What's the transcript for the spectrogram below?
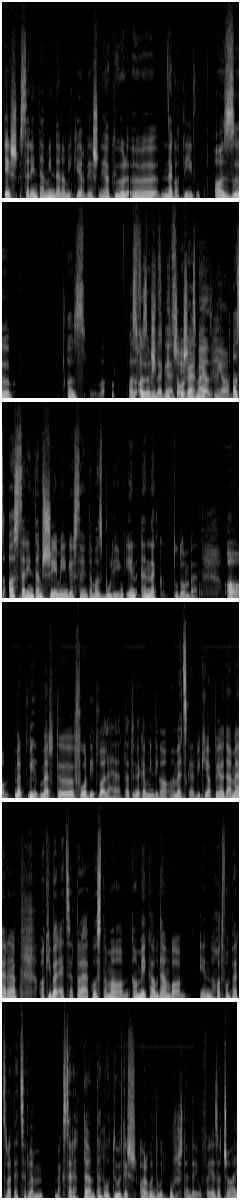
És szerintem minden, ami kérdés nélkül ö, negatív, az, az az, Az- az mit- fölösleges. mit szolgál? és az Mi már, az- mi a- az, az szerintem shaming, és szerintem az bullying. Én ennek tudom be. A, mert, mert fordítva lehet. Tehát nekem mindig a, a Metzger Viki a példám erre, akivel egyszer találkoztam a, a Make Up én 60 perc alatt egyszerűen megszerettem, tehát ott ült, és arra gondoltam, hogy úristen, de jó fej ez a csaj.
